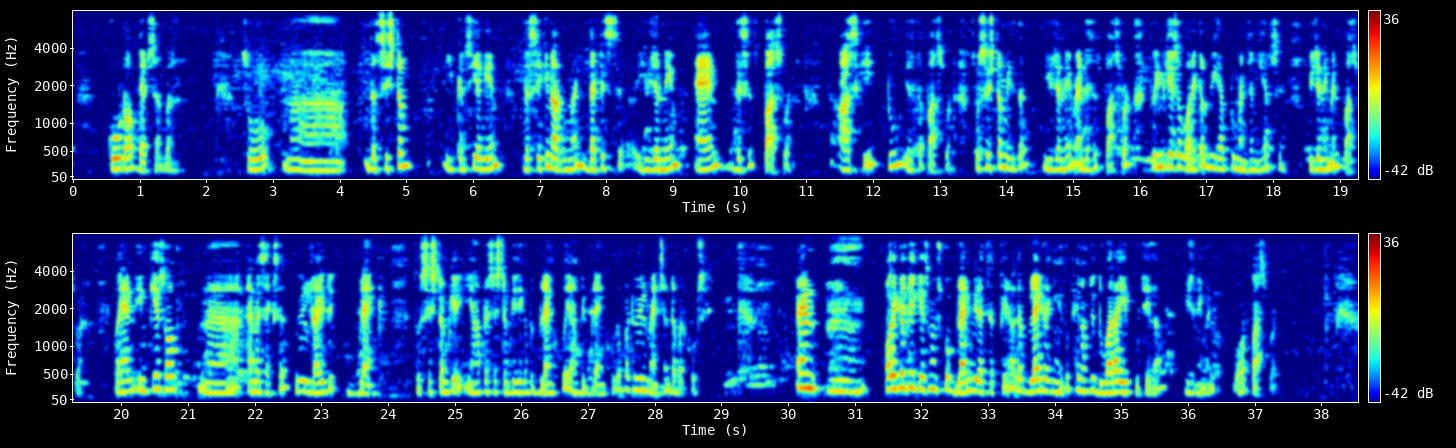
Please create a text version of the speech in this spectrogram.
code of that server. So uh, the system you can see again the second argument that is username and this is password ASCII 2 is the password so system is the username and this is password so in case of Oracle we have to mention here username and password and in case of uh, MS Excel we will write it blank तो system के यहाँ पे system की जगह पे blank होगा यहाँ भी ब्लैंक होगा we will mention double quote से एंड ऑरिकल के केस में उसको ब्लैंक भी रख सकते हैं अगर ब्लैंक रखेंगे तो फिर हमसे दोबारा ये पूछेगा यूजनेम और password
